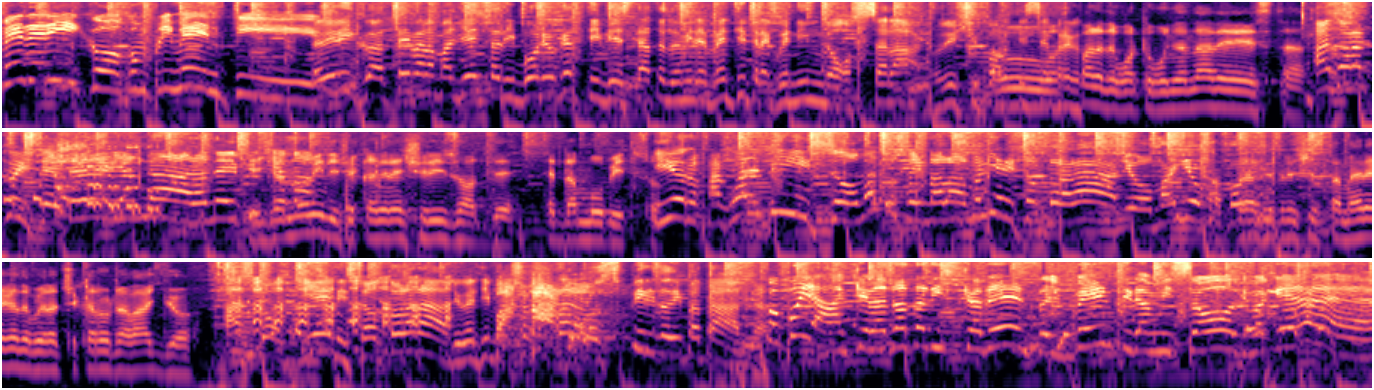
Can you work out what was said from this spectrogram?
Federico, complimenti. Federico, a te va la maglietta di buoni o cattivi estate 2023, quindi indossala, così ci porti Oh, sempre. sparate quattro pugni a testa. Ancora qui se te ne devi andare, non devi più gli chiamare. annovini cercano di escere i soldi e dammo pizzo. Io no, ma quale pizzo? Ma tu sei malato, ma vieni sotto la radio, ma io Appena si finisce sta America ti puoi da cercare un travaglio. Ascolta, vieni sotto la radio che ti faccio passare lo spirito di patata. Ma poi ha anche la data di scadenza, il 20 dammi i soldi, ma che è?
